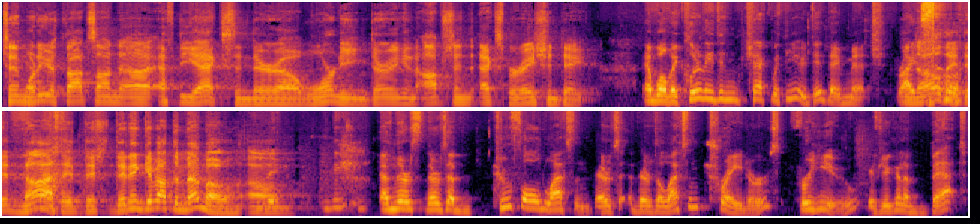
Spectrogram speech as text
Tim, yeah. what are your thoughts on uh, FDX and their uh, warning during an option expiration date? And well, they clearly didn't check with you, did they, Mitch? Right? No, so, they did not. they, they, they didn't give out the memo. Um, and there's there's a twofold lesson. There's there's a lesson traders for you if you're going to bet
